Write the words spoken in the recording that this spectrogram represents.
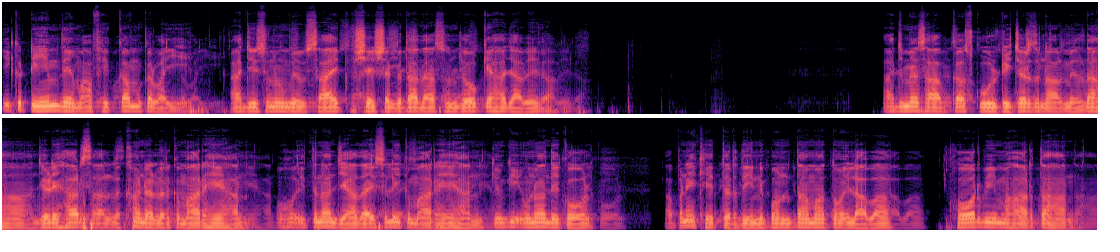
ਇੱਕ ਟੀਮ ਦੇ ਮਾਫਿਕ ਕੰਮ ਕਰਵਾਈਏ। ਅੱਜ ਇਸ ਨੂੰ ਵਿਵਸਾਇਕ ਵਿਸ਼ੇਸ਼ਗਤਾ ਦਾ ਸੰਯੋਗ ਕਿਹਾ ਜਾਵੇਗਾ। ਅੱਜ ਮੈਂ ਸਾਬਕਾ ਸਕੂਲ ਟੀਚਰਸ ਨਾਲ ਮਿਲਦਾ ਹਾਂ, ਜਿਹੜੇ ਹਰ ਸਾਲ ਲੱਖਾਂ ਡਾਲਰ ਕਮਾ ਰਹੇ ਹਨ। ਉਹ ਇਤਨਾ ਜ਼ਿਆਦਾ ਇਸ ਲਈ ਕਮਾ ਰਹੇ ਹਨ ਕਿਉਂਕਿ ਉਹਨਾਂ ਦੇ ਕੋਲ ਆਪਣੇ ਖੇਤਰ ਦੀ ਨਿਪੁੰਨਤਾਵਾਂ ਤੋਂ ਇਲਾਵਾ ਹੋਰ ਵੀ ਮਹਾਰਤਾਂ ਹਨ।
